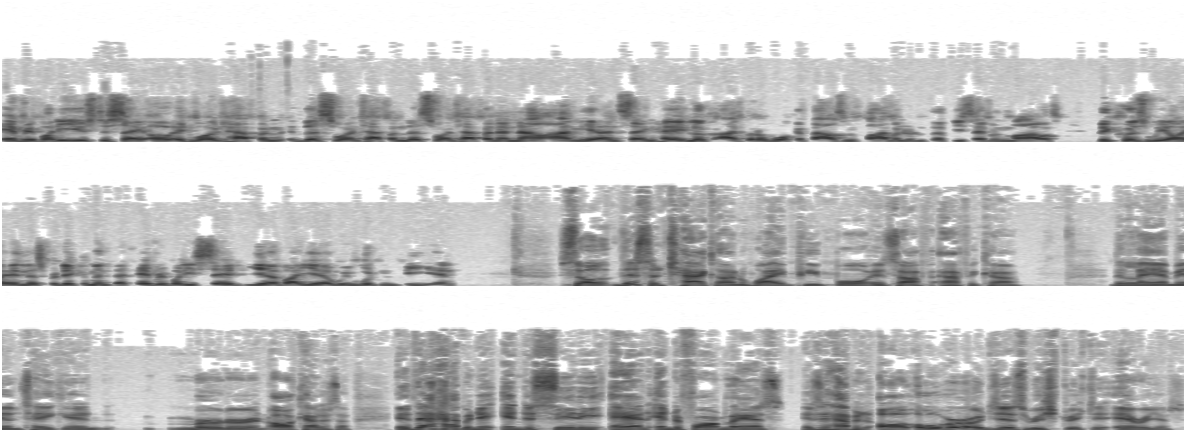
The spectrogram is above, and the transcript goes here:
everybody used to say, "Oh, it won't happen. This won't happen. This won't happen." And now I'm here and saying, "Hey, look, I've got to walk 1,557 miles because we are in this predicament that everybody said year by year we wouldn't be in." So this attack on white people in South Africa, the land being taken, murder, and all kind of stuff, is that happening in the city and in the farmlands? Is it happening all over or just restricted areas?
